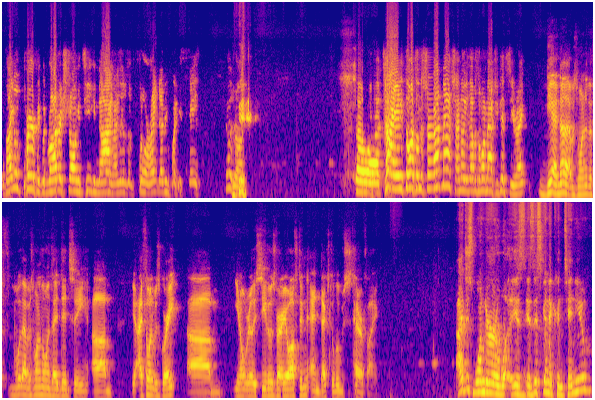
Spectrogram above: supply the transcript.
if I go perfect with Roderick Strong and Tegan Nox, I was going to throw it right in everybody's face. That was wrong. so, uh, Ty, any thoughts on the strap match? I know that was the one match you did see, right? Yeah, no, that was one of the that was one of the ones I did see. Um, yeah, I thought it was great. Um, you don't really see those very often, and Dexter Lumis is terrifying. I just wonder, is is this going to continue?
